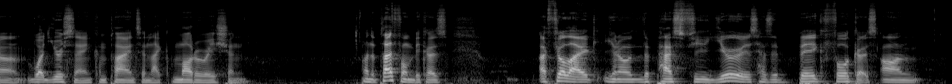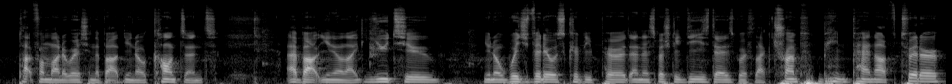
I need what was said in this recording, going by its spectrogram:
um, what you're saying, compliance and like moderation on the platform because I feel like you know the past few years has a big focus on platform moderation about you know content, about you know like YouTube, you know which videos could be put, and especially these days with like Trump being banned off Twitter,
